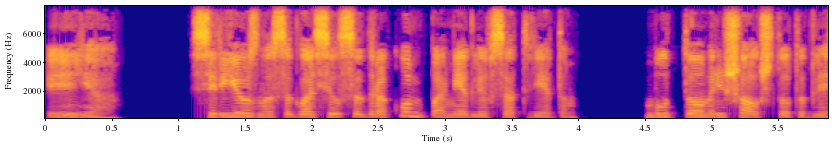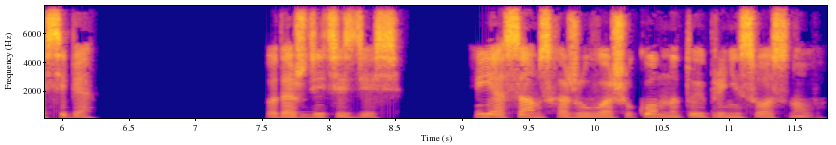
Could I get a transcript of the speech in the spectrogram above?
И я. Серьезно согласился дракон, помедлив с ответом, будто он решал что-то для себя. Подождите здесь. Я сам схожу в вашу комнату и принесу основу.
